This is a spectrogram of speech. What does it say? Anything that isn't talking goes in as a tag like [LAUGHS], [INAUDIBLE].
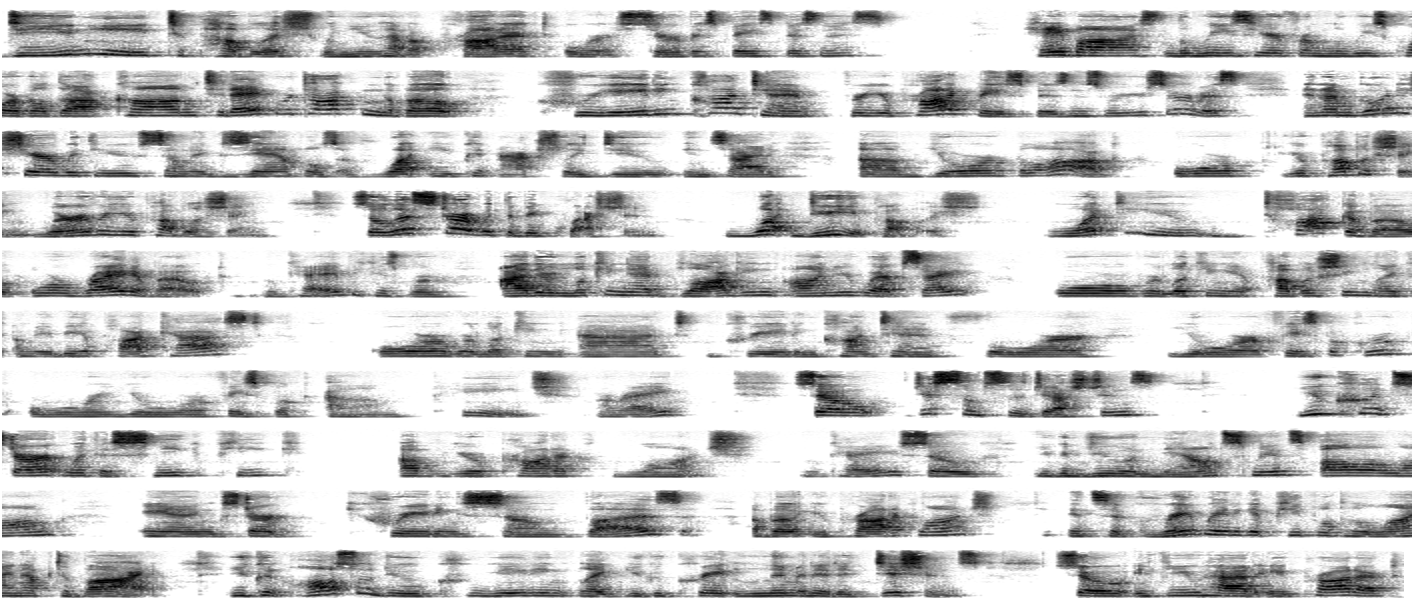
Do you need to publish when you have a product or a service based business? Hey, boss, Louise here from louisecorville.com. Today, we're talking about creating content for your product based business or your service. And I'm going to share with you some examples of what you can actually do inside of your blog or your publishing, wherever you're publishing. So let's start with the big question What do you publish? What do you talk about or write about? Okay, because we're either looking at blogging on your website or we're looking at publishing, like maybe a podcast, or we're looking at creating content for your Facebook group or your Facebook um, page. All right. So, just some suggestions. You could start with a sneak peek of your product launch. Okay, so you can do announcements all along and start creating some buzz about your product launch. It's a great way to get people to line up to buy. You can also do creating, like, you could create limited editions. So if you had a product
